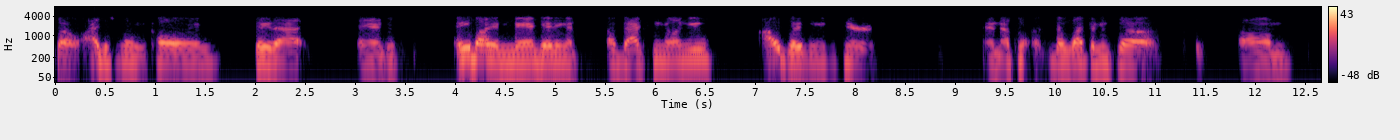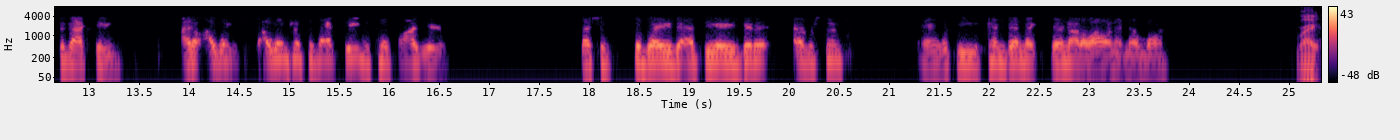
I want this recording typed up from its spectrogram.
So I just wanted to call in, say that, and just anybody mandating a, a vaccine on you, I would label you as a terrorist. And that's what the weapon is the um, the vaccine. I don't I wouldn't I wouldn't trust the vaccine until five years. That's just the way the FDA did it ever since. And with the pandemic, they're not allowing it no more. Right.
